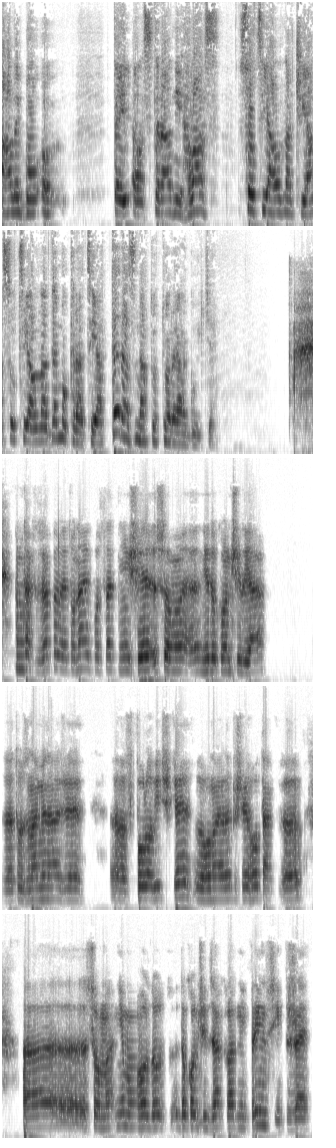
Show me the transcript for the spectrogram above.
alebo tej strany hlas sociálna či asociálna demokracia. Teraz na toto reagujte. No tak zaprvé to najpodstatnejšie som e, nedokončil ja. To znamená, že e, v polovičke toho najlepšieho, tak e, som nemohol do, dokončiť základný princíp, že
